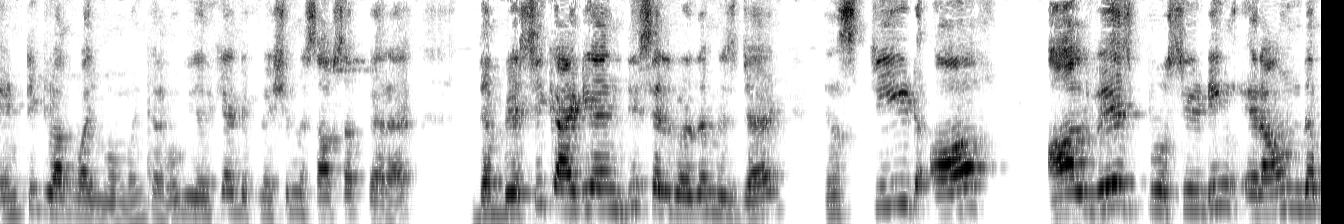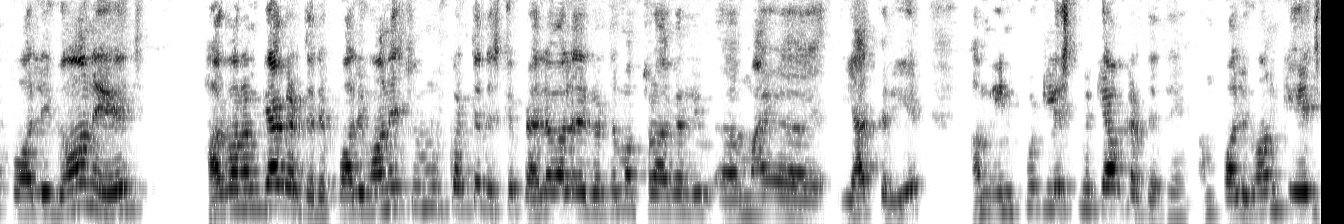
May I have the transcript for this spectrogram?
एंटी क्लॉकवाइज मूवमेंट कर रहे हैं। देखिए डेफिनेशन में साफ़ साफ़ कह रहा है। The basic idea in this algorithm is that instead of always proceeding around the polygon edge हर बार हम क्या करते थे? पॉलीगॉन एज पे मूव करते थे, इसके पहले वाले एल्गोरिथम आप थोड़ा अगर याद करिए, हम इनपुट लिस्ट में क्या करते थे? हम पॉलीगॉन के एज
